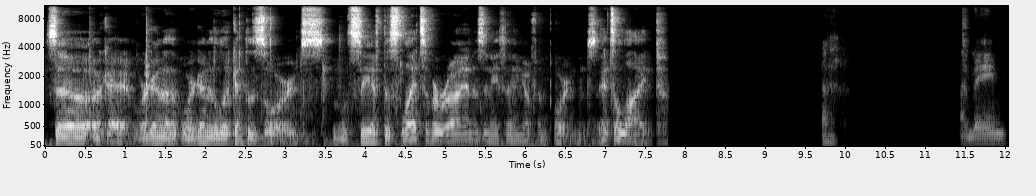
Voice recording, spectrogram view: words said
so okay, we're gonna we're gonna look at the Zords. Let's see if this Lights of Orion is anything of importance. It's a light. I mean,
